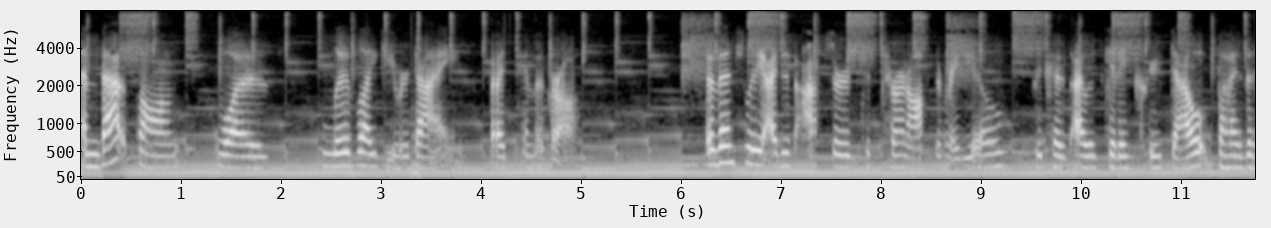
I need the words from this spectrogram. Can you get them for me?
And that song was Live Like You Were Dying by Tim McGraw. Eventually, I just asked her to turn off the radio because I was getting creeped out by the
